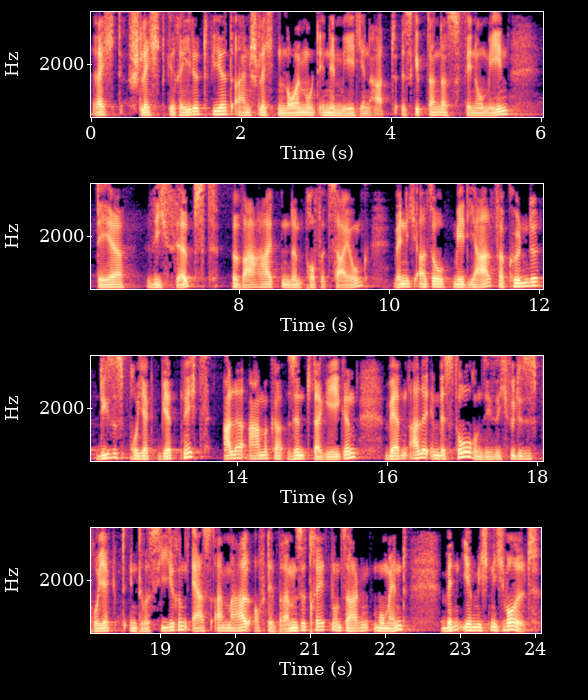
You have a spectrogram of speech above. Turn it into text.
recht schlecht geredet wird, einen schlechten Leumund in den Medien hat. Es gibt dann das Phänomen der sich selbst bewahrheitenden Prophezeiung. Wenn ich also medial verkünde, dieses Projekt wird nichts, alle Ameker sind dagegen, werden alle Investoren, die sich für dieses Projekt interessieren, erst einmal auf der Bremse treten und sagen, Moment, wenn ihr mich nicht wollt,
